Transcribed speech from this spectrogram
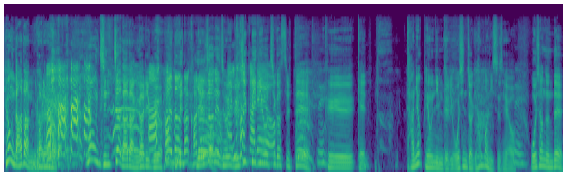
형 나도 안 가려요. 형 진짜 나도 안 가리고요. 아, 나- 나 가려요. 예전에 저희 아, 나 뮤직비디오 가려요. 찍었을 때 네. 그 단역 배우님들이 오신 적이 한 번 있으세요. 네. 오셨는데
